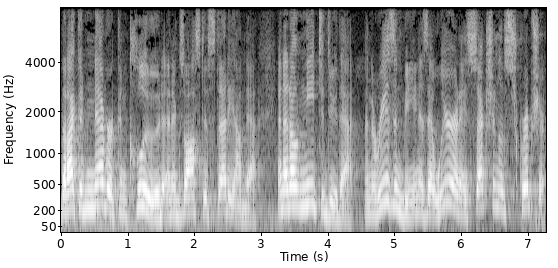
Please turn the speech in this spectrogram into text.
that I could never conclude an exhaustive study on that. And I don't need to do that. And the reason being is that we're in a section of Scripture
